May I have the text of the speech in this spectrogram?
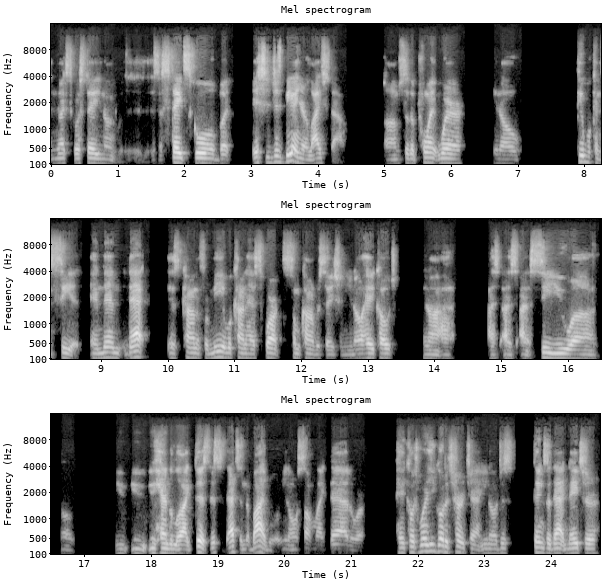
in Mexico State. You know, it's a state school, but it should just be in your lifestyle. Um, so the point where you know people can see it, and then that is kind of for me. What kind of has sparked some conversation. You know, hey coach, you know I I, I, I see you. Uh, you, you you handle it like this. This that's in the Bible, you know, something like that. Or, hey, coach, where do you go to church at? You know, just things of that nature.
